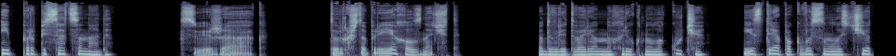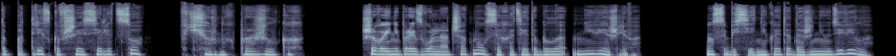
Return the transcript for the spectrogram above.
«И прописаться надо». «Свежак. Только что приехал, значит». Удовлетворенно хрюкнула куча, и из тряпок высунулось чьё-то потрескавшееся лицо в чёрных прожилках. Шивей непроизвольно отшатнулся, хотя это было невежливо. Но собеседника это даже не удивило.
